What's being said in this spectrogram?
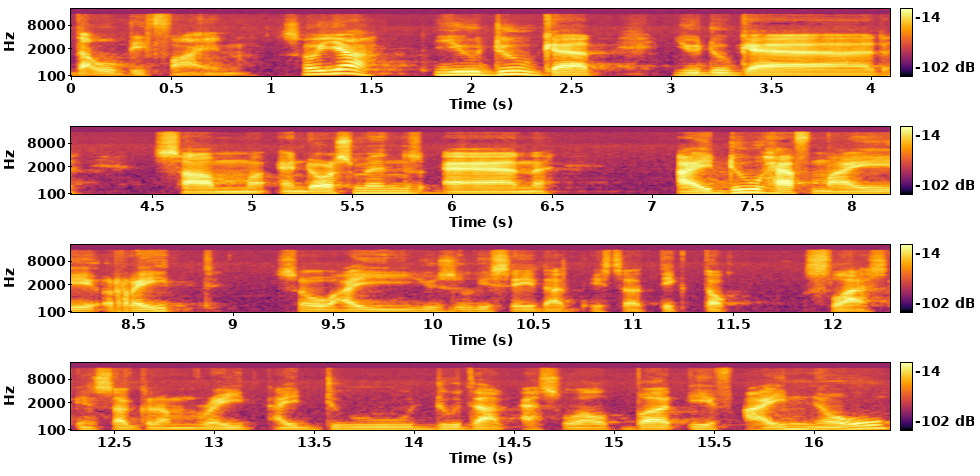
that will be fine so yeah you do get you do get some endorsements and i do have my rate. So i usually say that it's a tiktok slash instagram rate. I do do that as well. But if i know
